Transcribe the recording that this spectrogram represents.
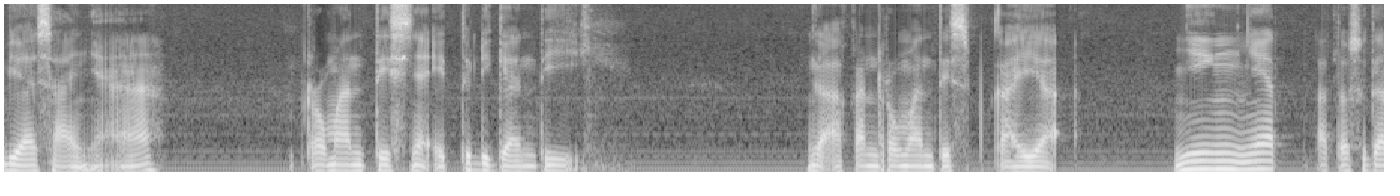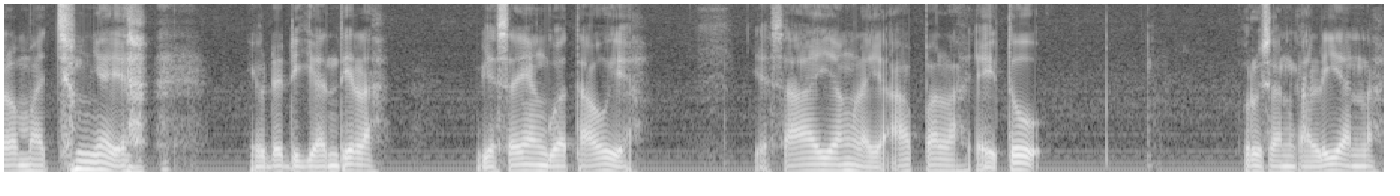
biasanya romantisnya itu diganti. Nggak akan romantis kayak nying nyet atau segala macemnya ya. Ya udah diganti lah biasa yang gue tahu ya ya sayang lah ya apalah. Ya itu urusan kalian lah.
